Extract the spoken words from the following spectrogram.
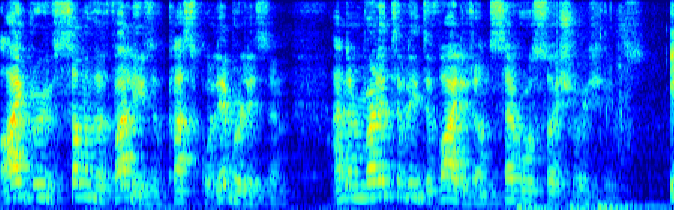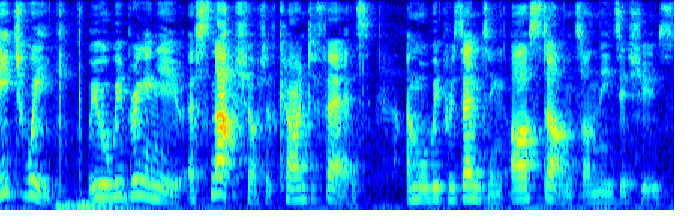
I agree with some of the values of classical liberalism and I'm relatively divided on several social issues. Each week, we will be bringing you a snapshot of current affairs and will be presenting our stance on these issues.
